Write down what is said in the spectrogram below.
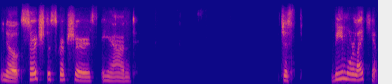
you know search the scriptures and just be more like him,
